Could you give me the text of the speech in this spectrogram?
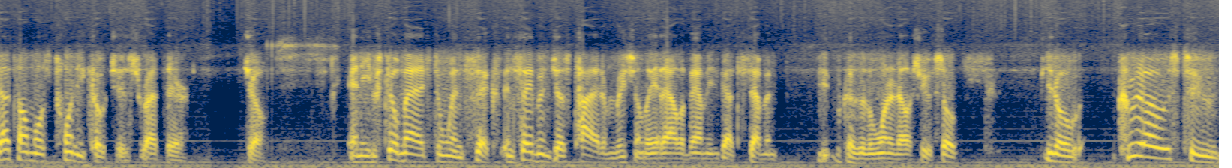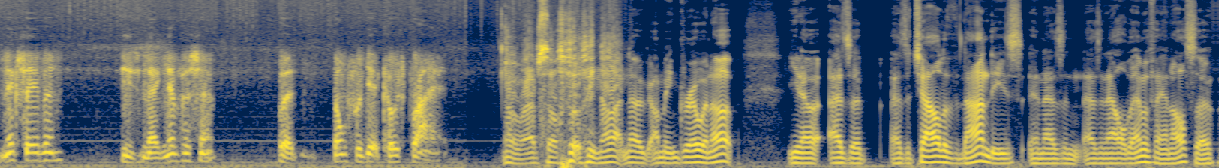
that's almost 20 coaches right there, Joe. And he still managed to win six. And Saban just tied him recently at Alabama. He's got seven because of the one at LSU. So, you know, kudos to Nick Saban. He's magnificent. But don't forget Coach Bryant. Oh, absolutely not. No, I mean, growing up, you know, as a as a child of the '90s and as an as an Alabama fan, also,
